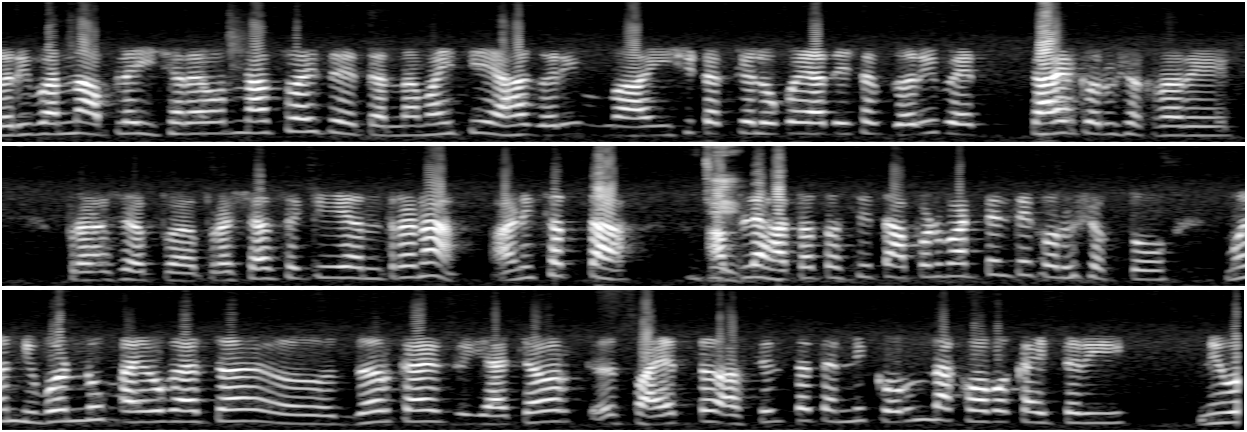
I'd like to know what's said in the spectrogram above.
गरिबांना आपल्या इशाऱ्यावर नाचवायचं आहे. त्यांना माहिती आहे हा गरीब ऐंशी टक्के लोक या देशात गरीब आहेत. काय करू शकणार आहे प्रशासकीय यंत्रणा आणि सत्ता. आपल्या हातात असते तर आपण वाटेल ते करू शकतो. मग निवडणूक आयोगाचा जर काय याच्यावर स्वायत्त असेल तर त्यांनी करून दाखवावं काहीतरी. निव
